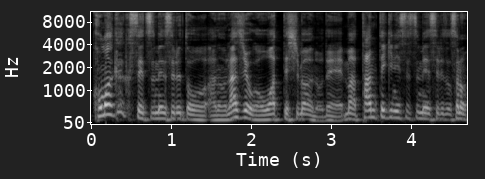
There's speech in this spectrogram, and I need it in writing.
細かく説明すると、あの、ラジオが終わってしまうので、まあ、端的に説明すると、その、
